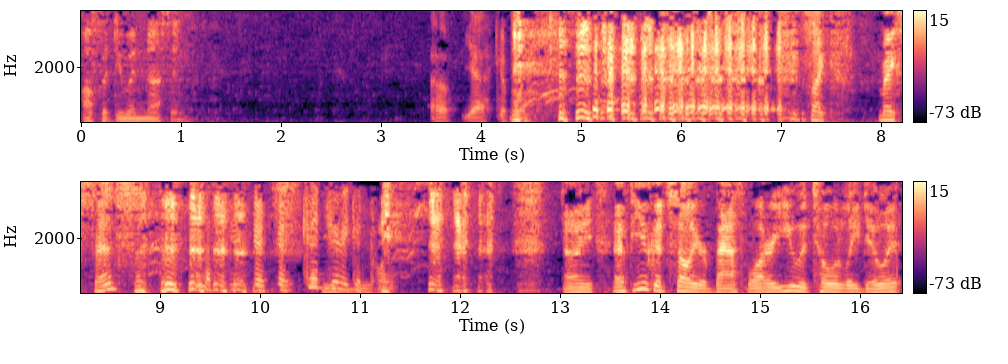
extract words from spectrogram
off of doing nothing. Oh yeah, good point. it's like makes sense. good, very good point. I mean, if you could sell your bathwater, you would totally do it.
